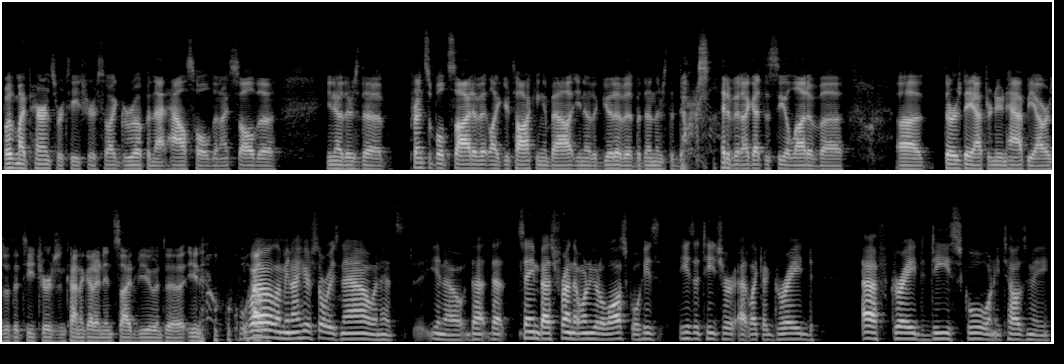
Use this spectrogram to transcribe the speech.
Both my parents were teachers, so I grew up in that household, and I saw the, you know, there's the principled side of it, like you're talking about, you know, the good of it, but then there's the dark side of it. I got to see a lot of uh, uh, Thursday afternoon happy hours with the teachers, and kind of got an inside view into, you know, Well, I mean, I hear stories now, and it's you know that that same best friend that wanted to go to law school. He's he's a teacher at like a grade F, grade D school, and he tells me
